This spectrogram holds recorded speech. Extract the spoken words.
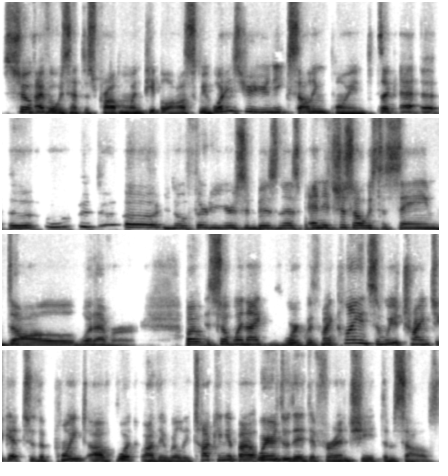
so I've always had this problem when people ask me, what is your unique selling point? It's like, uh, uh, uh, uh, uh you know, 30 years in business. And it's just always the same dull, whatever. But so when I work with my clients and we're trying to get to the point of what are they really talking about? Where do they differentiate themselves?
